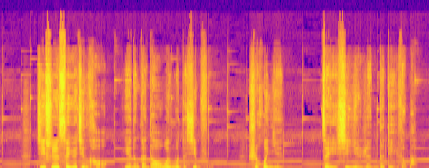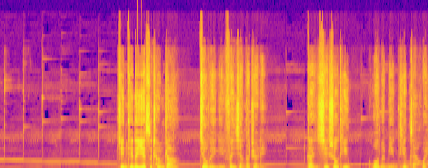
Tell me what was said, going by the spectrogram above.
即使岁月静好。也能感到稳稳的幸福，是婚姻最吸引人的地方吧。今天的夜思成长就为您分享到这里，感谢收听，我们明天再会。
